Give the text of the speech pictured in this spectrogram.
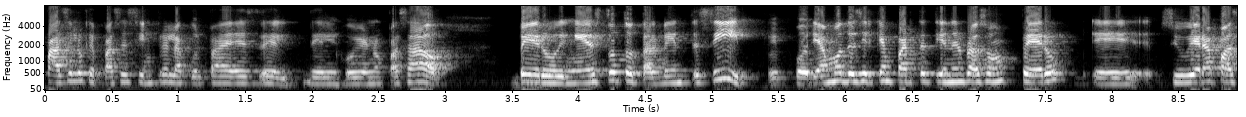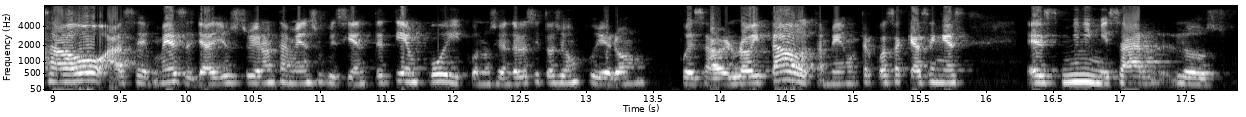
pase lo que pase, siempre la culpa es del, del gobierno pasado pero en esto totalmente sí. Podríamos decir que en parte tienen razón, pero eh, si hubiera pasado hace meses, ya ellos tuvieron también suficiente tiempo y conociendo la situación pudieron pues haberlo evitado. También otra cosa que hacen es, es minimizar los,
